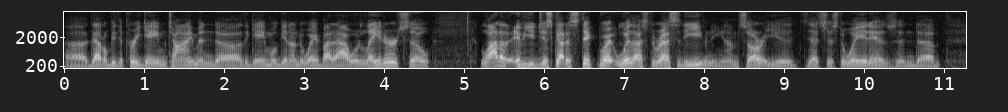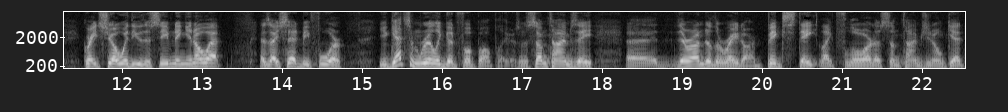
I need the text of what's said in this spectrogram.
Uh, that'll be the pregame time, and uh, the game will get underway about an hour later. So a lot of if you just got to stick with us the rest of the evening. I'm sorry, you, that's just the way it is. And uh, great show with you this evening. You know what? As I said before, you get some really good football players, and sometimes they uh, they're under the radar. Big state like Florida, sometimes you don't get.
